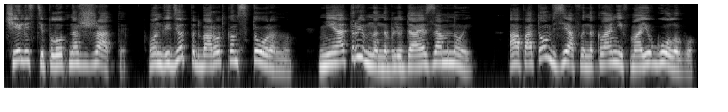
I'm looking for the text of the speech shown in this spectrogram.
челюсти плотно сжаты. Он ведет подбородком в сторону, неотрывно наблюдая за мной. А потом, взяв и наклонив мою голову,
